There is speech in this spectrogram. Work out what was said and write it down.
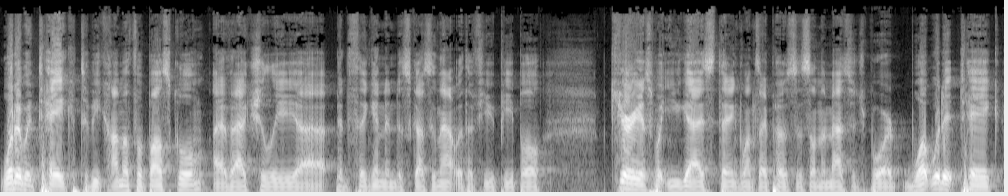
what it would take to become a football school. I've actually uh, been thinking and discussing that with a few people. Curious what you guys think once I post this on the message board. What would it take?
